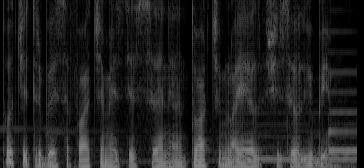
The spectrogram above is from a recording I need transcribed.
Tot ce trebuie să facem este să ne întoarcem la El și să îl iubim.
